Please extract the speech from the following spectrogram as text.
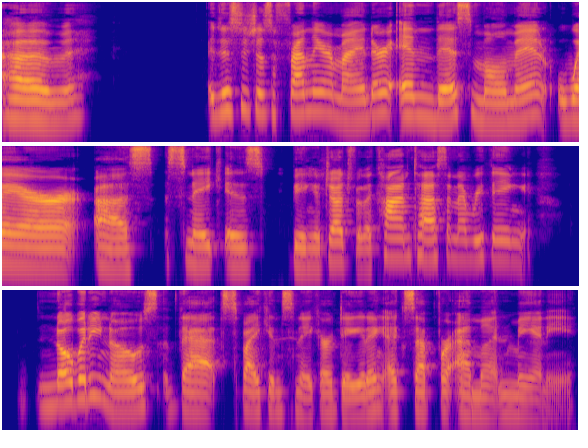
Um, this is just a friendly reminder in this moment where uh, Snake is being a judge for the contest and everything. Nobody knows that Spike and Snake are dating except for Emma and Manny.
